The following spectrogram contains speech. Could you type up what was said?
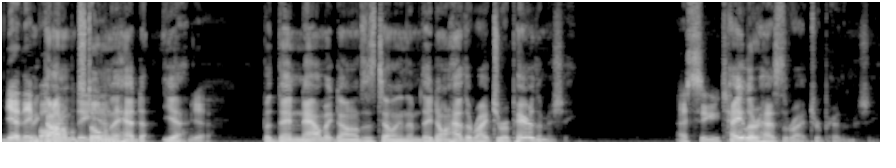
Yeah, they bought it. McDonald's They- told yeah, them they had to, yeah. Yeah, But then now McDonald's is telling them they don't have the right to repair the machine. I see. Taylor has the right to repair the machine,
